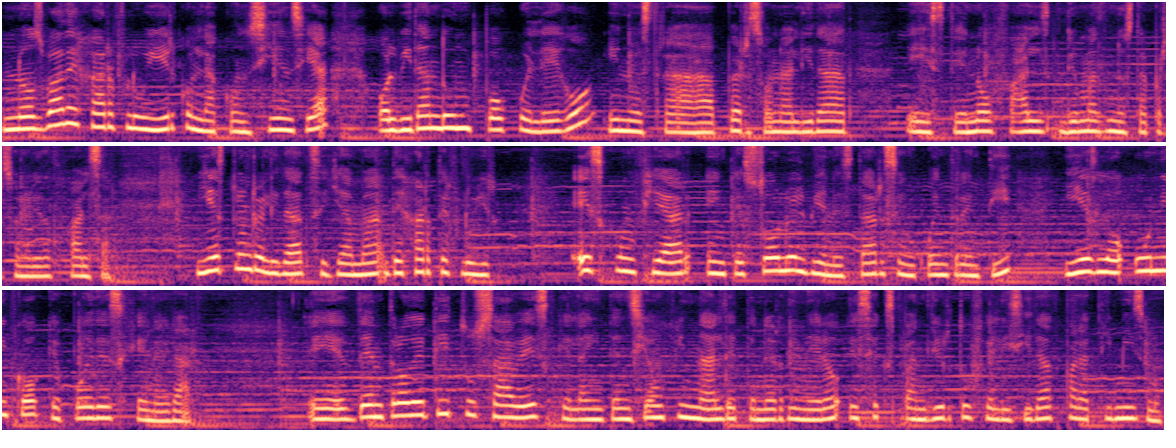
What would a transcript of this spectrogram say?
Nos va a dejar fluir con la conciencia, olvidando un poco el ego y nuestra personalidad este, no falsa, nuestra personalidad falsa. Y esto en realidad se llama dejarte fluir es confiar en que solo el bienestar se encuentra en ti y es lo único que puedes generar. Eh, dentro de ti tú sabes que la intención final de tener dinero es expandir tu felicidad para ti mismo.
